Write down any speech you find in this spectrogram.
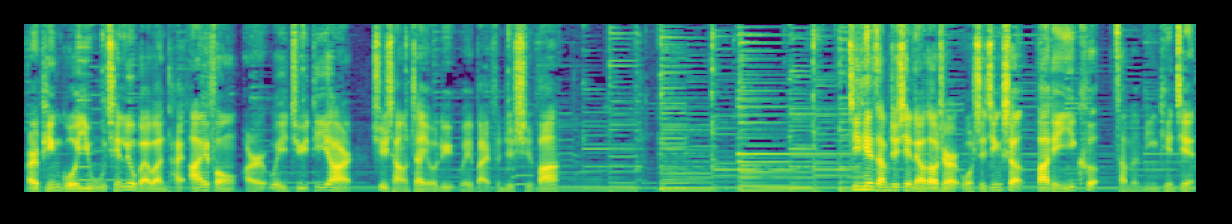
而苹果以5600万台 iPhone 而位居第二，市场占有率为18%。今天咱们就先聊到这儿，我是金盛，八点一刻，咱们明天见。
